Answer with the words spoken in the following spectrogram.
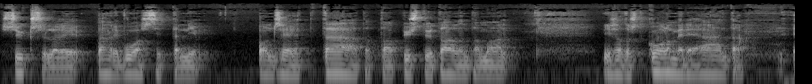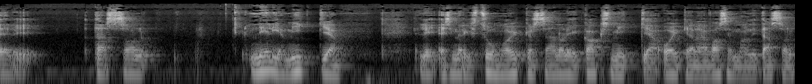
syksyllä, eli vähän yli vuosi sitten, niin on se, että tämä tota, pystyy tallentamaan niin sanotusti 3D-ääntä. Eli tässä on neljä mikkiä. Eli esimerkiksi Zoom H1 oli kaksi mikkiä oikealla ja vasemmalla, niin tässä on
